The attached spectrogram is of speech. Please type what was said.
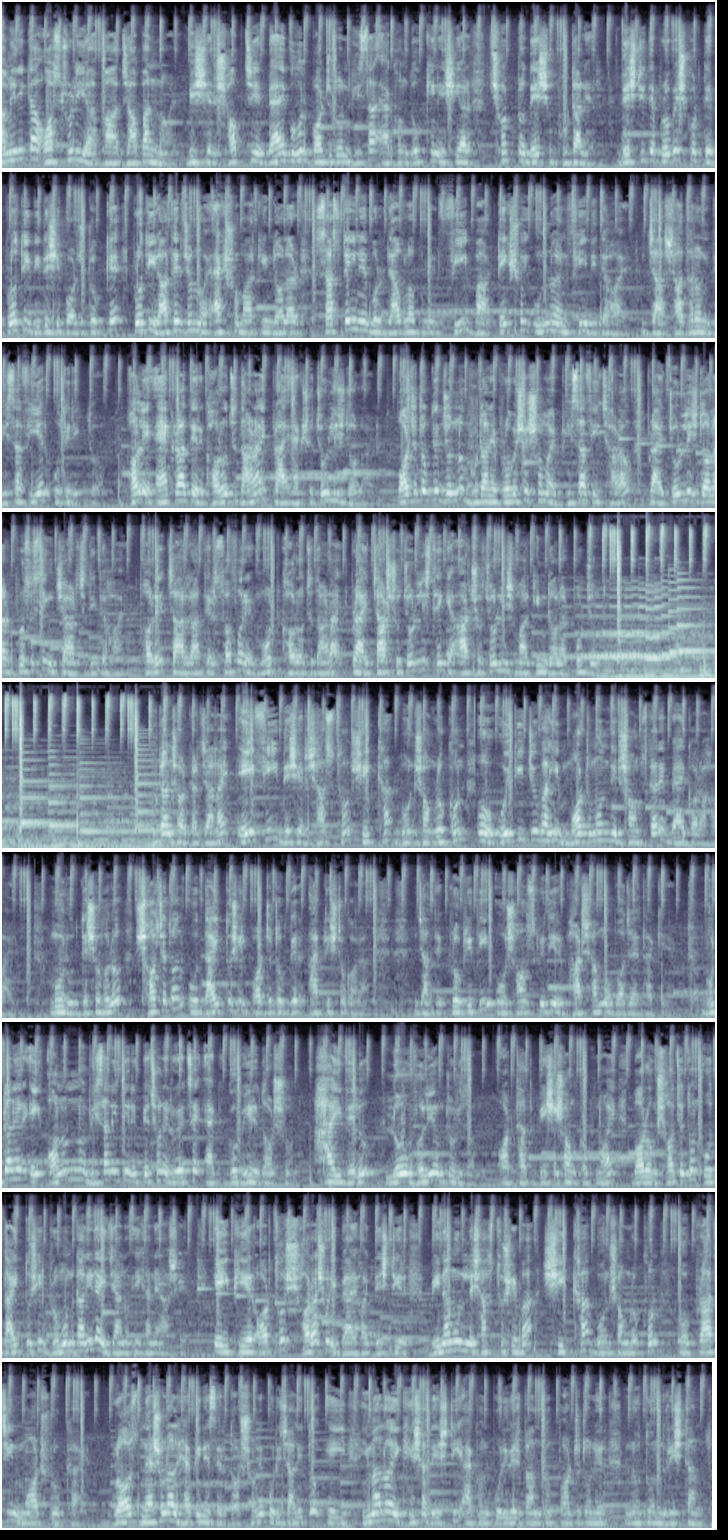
America, Australia বা Japan নয়, বিশ্বের সবচেয়ে ব্যয়বহুল পর্যটন ভিসা এখন দক্ষিণ এশিয়ার ছোট্ট দেশ ভুটানের। দেশটিতে প্রবেশ করতে প্রতি বিদেশি পর্যটককে প্রতি রাতের জন্য একশো মার্কিন ডলার সাস্টেইনেবল ডেভেলপমেন্ট ফি বা টেকসই উন্নয়ন ফি দিতে হয়, যা সাধারণ ভিসা ফি এর অতিরিক্ত। ফলে এক রাতের খরচ দাঁড়ায় প্রায় একশো চল্লিশ ডলার। পর্যটকদের জন্য ভুটানে প্রবেশের সময় ভিসা ফি ছাড়াও প্রায় চল্লিশ ডলার প্রসেসিং চার্জ দিতে হয়। ফলে চার রাতের সফরে মোট খরচ দাঁড়ায় প্রায় চারশো চল্লিশ থেকে আটশো চল্লিশ মার্কিন ডলার পর্যন্ত। ভুটান সরকার জানায়, এই ফি দেশের স্বাস্থ্য, শিক্ষা, বন সংরক্ষণ ও ঐতিহ্যবাহী মঠ মন্দির সংস্কারে ব্যয় করা হয়। মূল উদ্দেশ্য হল সচেতন ও দায়িত্বশীল পর্যটকদের আকৃষ্ট করা। যাতে প্রকৃতি ও সংস্কৃতির ভারসাম্য বজায় থাকে। ভুটানের এই অনন্য ভিসা নীতির পেছনে রয়েছে এক গভীর দর্শন, high value, low volume tourism. অর্থাৎ বেশি সংখ্যক নয়, বরং সচেতন ও দায়িত্বশীল ভ্রমণকারীরাই যেন এখানে আসে। এই ফিয়ের অর্থ সরাসরি ব্যয় হয় দেশটির বিনামূল্যে স্বাস্থ্যসেবা, শিক্ষা, বন সংরক্ষণ ও প্রাচীন মঠ রক্ষায়। গ্রস ন্যাশনাল হ্যাপিনেসের দর্শনে পরিচালিত এই হিমালয় ঘেঁষা দেশটি এখন পরিবেশ বান্ধব পর্যটনের নতুন দৃষ্টান্ত।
